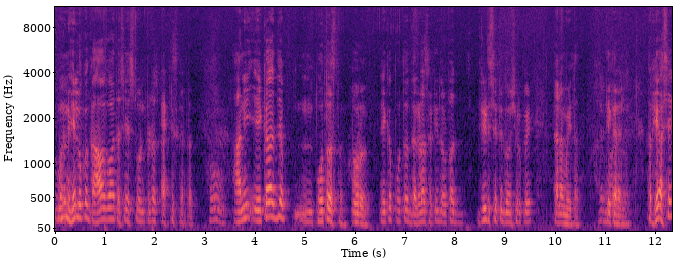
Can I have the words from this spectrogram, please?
म्हणून हे लोक गावागावात असे स्टोन पेल्टर्स प्रॅक्टिस करतात. हो. आणि एका जे पोतं असतं पोरं एका पोतं दगडासाठी जवळपास दीडशे ते दोनशे रुपये त्याला मिळतात. ते. करायला. तर हे असे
